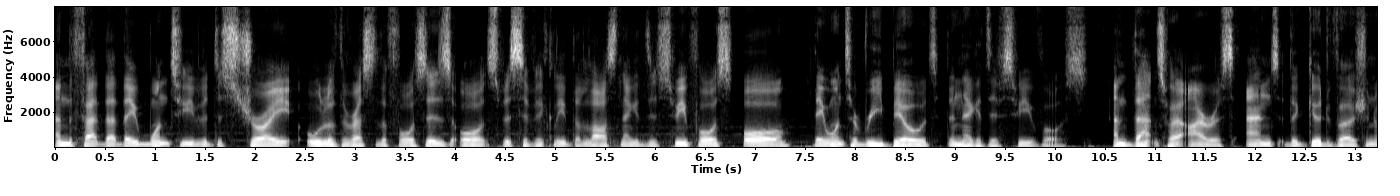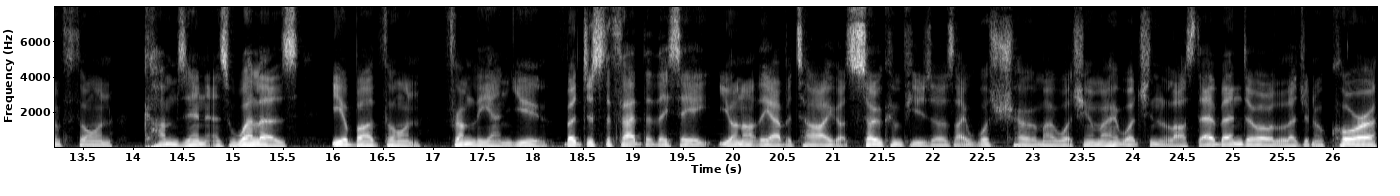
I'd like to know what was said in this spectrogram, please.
and the fact that they want to either destroy all of the rest of the forces, or specifically the last negative speed force, or they want to rebuild the negative speed force. And that's where Iris and the good version of Thawne comes in, as well as Eobard Thawne from Lian Yu. But just the fact that they say you're not the Avatar, I got so confused. I was like, what show am I watching? Am I watching The Last Airbender or The Legend of Korra?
